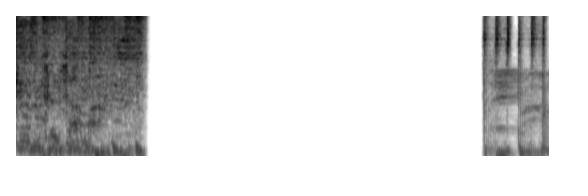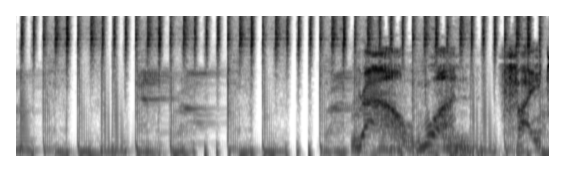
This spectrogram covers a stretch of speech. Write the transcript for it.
Jin Kazama. Round one, fight!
